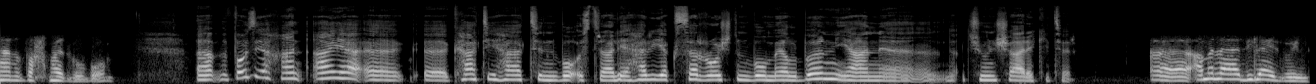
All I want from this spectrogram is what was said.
هەر زەحمەت بوو بۆم فۆزیە خان ئایا کاتی هاتن بۆ ئوسترالیا هەر یەکسەر ڕۆشتن بۆ مێڵبن یان چوون شارێکی تر ئەمە لە دیلایت بووین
